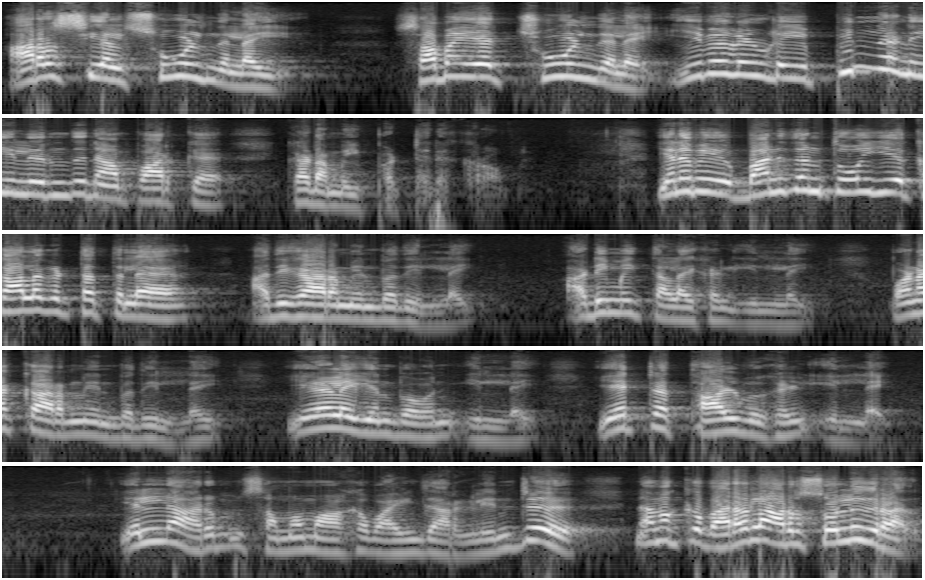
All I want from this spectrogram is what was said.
அரசியல் சூழ்நிலை சமய சூழ்நிலை இவைகளுடைய பின்னணியிலிருந்து நாம் பார்க்க கடமைப்பட்டிருக்கிறோம். எனவே மனிதன் தோங்கிய காலகட்டத்தில் அதிகாரம் என்பது இல்லை அடிமை தலைகள் இல்லை பணக்காரன் என்பது இல்லை ஏழை என்பவன் இல்லை ஏற்ற தாழ்வுகள் இல்லை. எல்லாரும் சமமாக வாழ்ந்தார்கள் என்று நமக்கு வரலாறு சொல்லுகிறது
